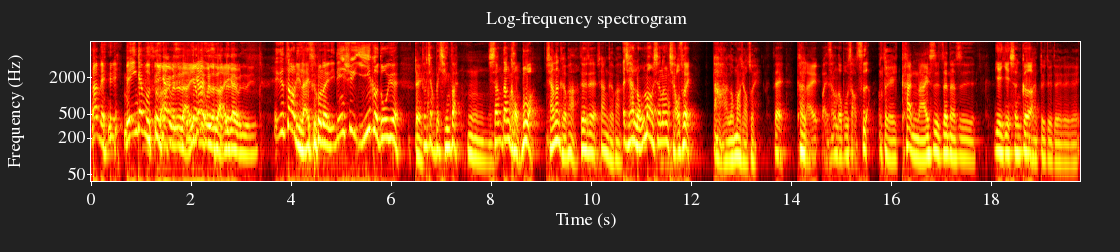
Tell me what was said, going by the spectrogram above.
他没没，应该不是，应该不是的，应该不是吧，应该不是。照理来说呢，连续一个多月，对，都这样被侵犯，嗯，相当恐怖啊，相当可怕，对不对？相当可怕，而且他容貌相当憔悴。啊，容貌憔悴，对，看来晚上都不少次啊，对，看来是真的是夜夜笙歌啊，对对对对对，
